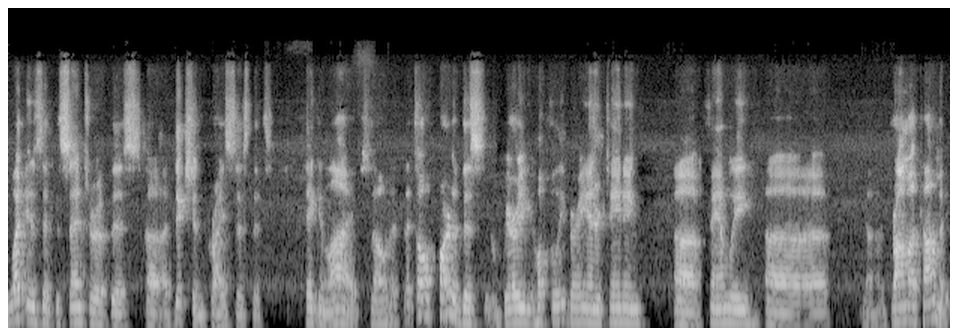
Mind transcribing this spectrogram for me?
What is at the center of this uh, addiction crisis that's taken lives. So that, that's all part of this very, hopefully, very entertaining uh, family uh, uh drama comedy.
